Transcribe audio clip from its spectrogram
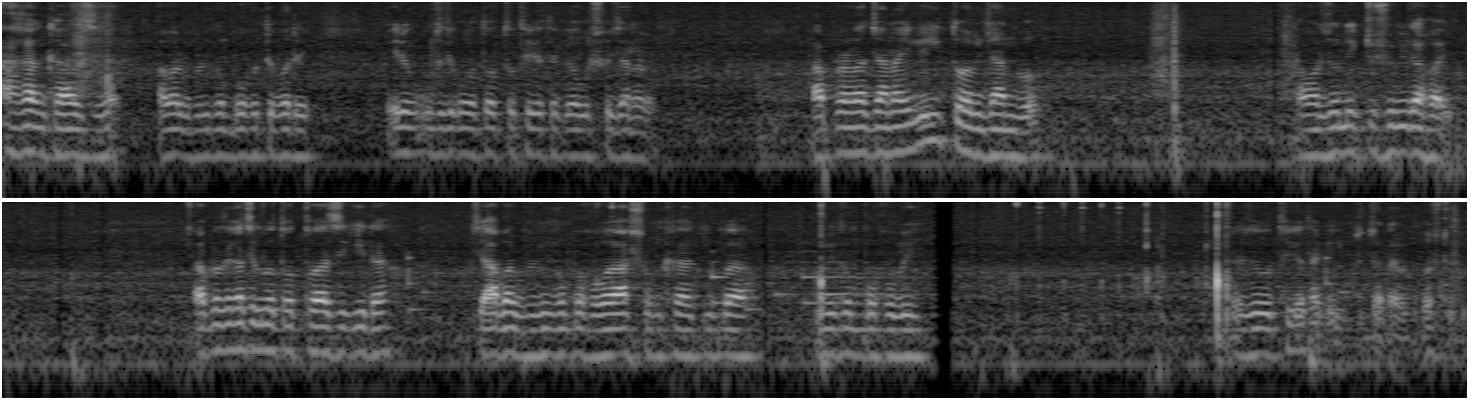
আকাঙ্ক্ষা আছে, আবার ভূমিকম্প হতে পারে? এরকম যদি কোনো তথ্য থেকে থাকে, অবশ্যই জানাবেন। আপনারা জানাইলেই তো আমি জানব। আমার জন্য একটু সুবিধা হয়। আপনাদের কাছে কোনো তথ্য আছে কি না? যে আবার ভূমিকম্প হওয়ার আশঙ্কা কিংবা ভূমিকম্প হবে? যদি থেকে থাকে একটু জানাবেন কষ্ট করে।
